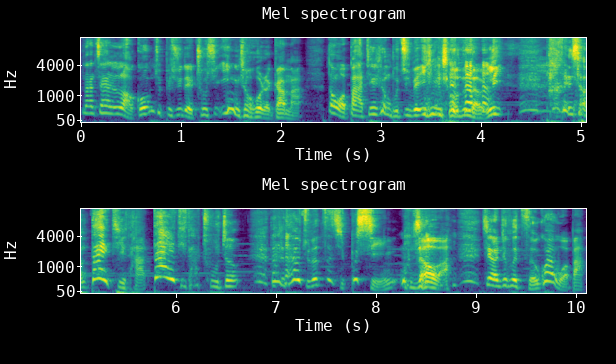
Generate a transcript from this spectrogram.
那家里老公就必须得出去应酬或者干嘛。但我爸天生不具备应酬的能力，他很想代替他，代替他出征，但是他又觉得自己不行，你知道吧？这样就会责怪我爸。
